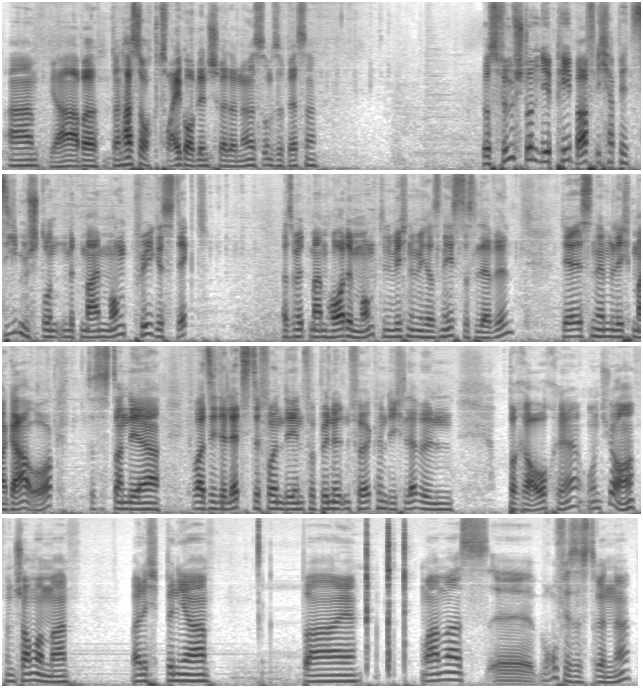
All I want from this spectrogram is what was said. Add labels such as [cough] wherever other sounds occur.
Ähm, ja, aber dann hast du auch zwei Goblin-Schredder, ne? Das ist umso besser. Du hast 5 Stunden EP-Buff. Ich habe jetzt 7 Stunden mit meinem Monk pre-gesteckt. Also mit meinem Horde-Monk, den will ich nämlich als nächstes leveln. Der ist nämlich Magar-Ork. Das ist dann der quasi der letzte von den verbündeten Völkern, die ich leveln brauche. Und ja, dann schauen wir mal. Weil ich bin ja bei waren wir's, äh, Ruf ist es drin, ne?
